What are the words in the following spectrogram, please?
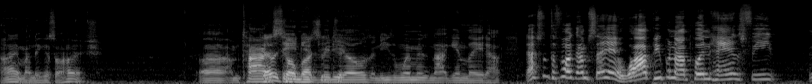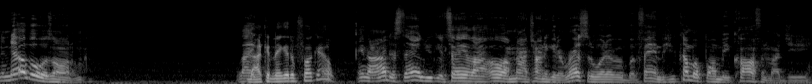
All right, my nigga, so hush. Uh, I'm tired of seeing these videos and these women's not getting laid out. That's what the fuck I'm saying. Why are people not putting hands, feet, and elbows on them? Like, Knock a nigga the fuck out. you know, I understand you can say like, "Oh, I'm not trying to get arrested or whatever," but fam, if you come up on me coughing, my G,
